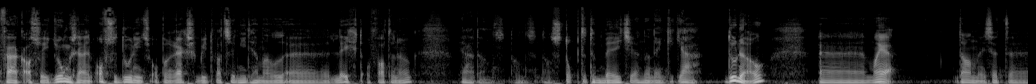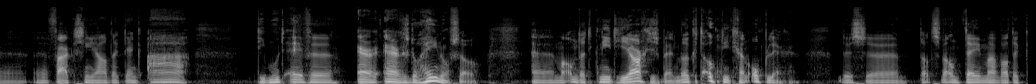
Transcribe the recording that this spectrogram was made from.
Vaak als ze jong zijn of ze doen iets op een rechtsgebied wat ze niet helemaal eh, ligt of wat dan ook. Ja, dan, dan, dan stopt het een beetje en dan denk ik, ja, doe nou. Eh, maar ja, dan is het eh, vaak een signaal dat ik denk, ah, die moet even er, ergens doorheen of zo. Maar omdat ik niet hiërarchisch ben, wil ik het ook niet gaan opleggen. Dus dat is wel een thema wat ik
